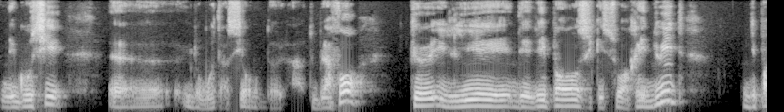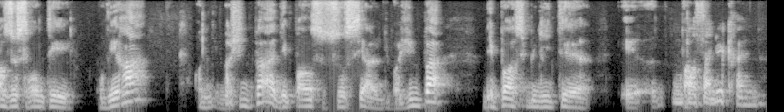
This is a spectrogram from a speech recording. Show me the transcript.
négocier euh, une augmentation de la, du plafond, qu'il y ait des dépenses qui soient réduites, dépenses de santé, on verra, on n'imagine pas, dépenses sociales, on n'imagine pas, dépenses militaires, et euh, On pense à l'Ukraine.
